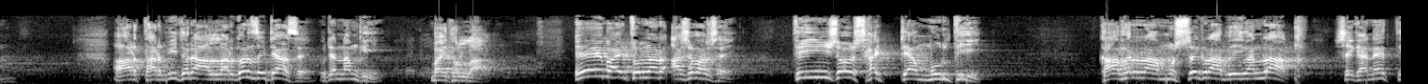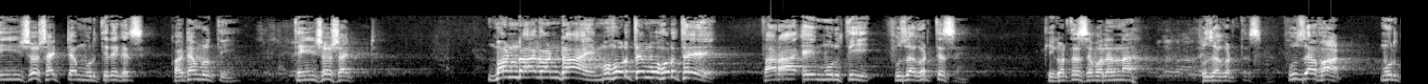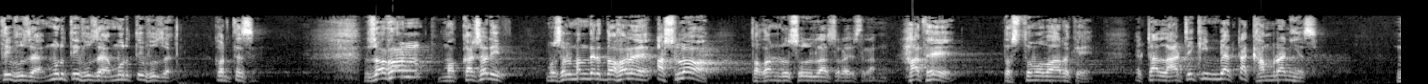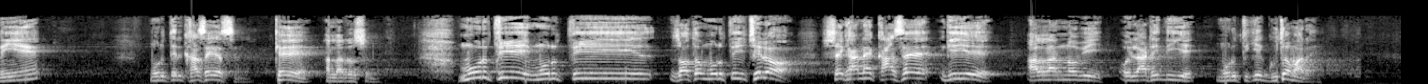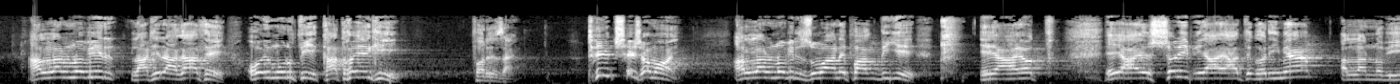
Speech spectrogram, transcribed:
আর তার ভিতরে আল্লাহর ঘর যেটা আছে ওইটার নাম কি? বাইতুল্লাহ। এই বাইতুল্লাহর আশেপাশে তিনশো ষাটটা মূর্তি। কাফেররা, মুশ্রিকরা বেইমানরা সেখানে তিনশো ষাটটা মূর্তি রেখেছে। কয়টা মূর্তি? তিনশো ষাট। ঘণ্টা ঘন্টায়, মুহূর্তে মুহূর্তে তারা এই মূর্তি পূজা করতেছে। কি করতেছে বলেন না? পূজা করতেছে। পূজা ফাট মূর্তি পূজা মূর্তি পূজা মূর্তি পূজা করতেছে। যখন মক্কা শরীফ মুসলমানদের দহলে আসলো তখন রসুল্লাহ সাল্লাম হাতে দস্ত মোবারকে একটা লাঠি কিংবা একটা খামরা নিয়েছে। নিয়ে মূর্তির খাসে গেছে। কে? আল্লাহ রসুল। মূর্তি মূর্তি, যত মূর্তি ছিল, সেখানে কাছে গিয়ে আল্লাহ নবী ওই লাঠি দিয়ে মূর্তিকে গুঁতো মারে। আল্লাহর নবীর লাঠির আঘাতে ওই মূর্তি কাত হয়ে কি পরে যায়। ঠিক সে সময় আল্লাহর নবীর জোয়ানে পাক দিয়ে এই আয়ত এই আয়ত শরীফ এই আয়াত ঘরিমা আল্লাহ নবী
